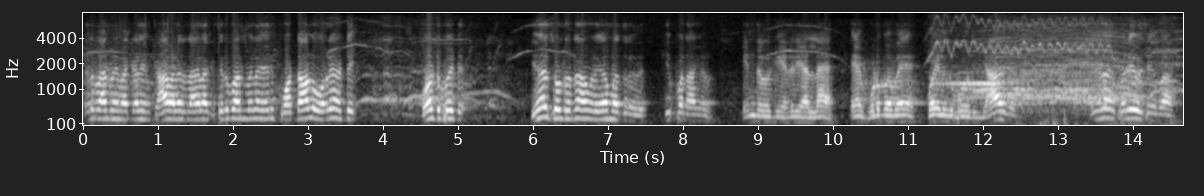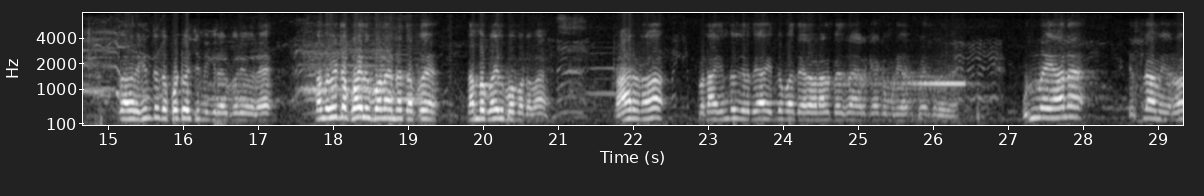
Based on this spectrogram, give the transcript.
சிறுபான்மை மக்களின் காவலர் நாங்கள் சிறுபான்மையில ஏறி போட்டாலும் ஒரே அட்டி போட்டு போயிட்டு. ஏன் சொல்றேன்னா அவங்களை ஏமாத்துறது. இப்ப நாங்கள். இந்துவுக்கு எதிரி அல்ல. என் குடும்பமே கோயிலுக்கு போகுது. யாருங்க இதெல்லாம் பெரிய விஷயமா. இப்ப அவர் ஹிந்துத்தை பொட்டு வச்சு நிக்கிறார் பெரியவர். நம்ம வீட்டுல கோயிலுக்கு போனா என்ன தப்பு? நம்ம கோயிலுக்கு போக மாட்டோமா? காரணம் இப்ப நான் இந்துங்கிறதையா இந்து மதத்தை எதை வேணாலும் பேசுறேன் யாரும் கேட்க முடியாது பேசுறது. உண்மையான இஸ்லாமியரோ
